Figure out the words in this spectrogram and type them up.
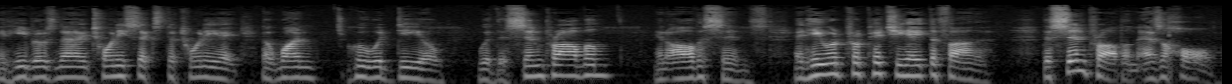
in Hebrews 9, 26 to 28, the one who would deal with the sin problem and all the sins. And he would propitiate the Father the sin problem as a whole.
